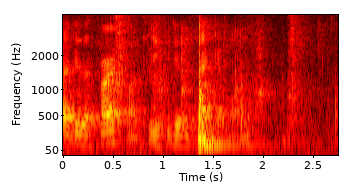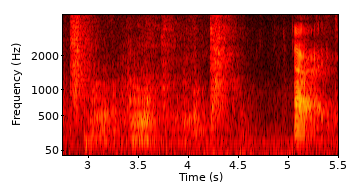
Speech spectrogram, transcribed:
how to do the first one so you can do the second one. Alright.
